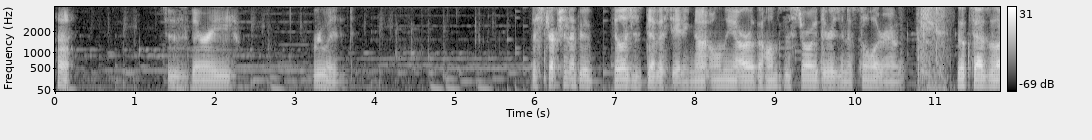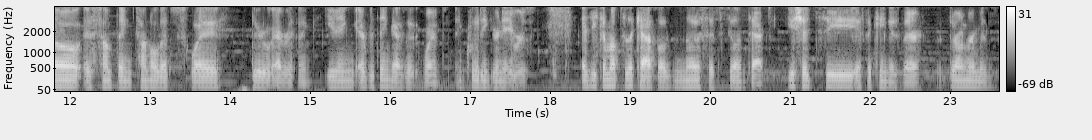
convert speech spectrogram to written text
Huh. This is very ruined. Destruction of your village is devastating. Not only are the homes destroyed, there isn't a soul around. It looks as though is something tunneled its way through everything, eating everything as it went, including your neighbors. As you come up to the castle, notice it's still intact. You should see if the king is there. The throne room is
